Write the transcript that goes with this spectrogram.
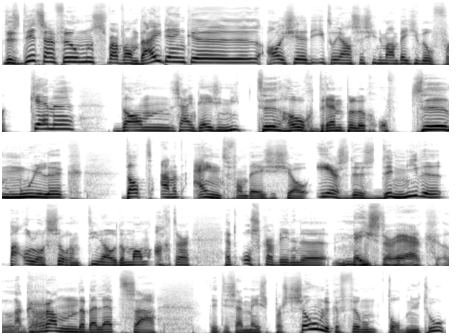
Dus dit zijn films waarvan wij denken, als je de Italiaanse cinema een beetje wil verkennen, dan zijn deze niet te hoogdrempelig of te moeilijk. Dat aan het eind van deze show. Eerst dus de nieuwe Paolo Sorrentino, de man achter het Oscar-winnende meesterwerk La Grande Bellezza. Dit is zijn meest persoonlijke film tot nu toe.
